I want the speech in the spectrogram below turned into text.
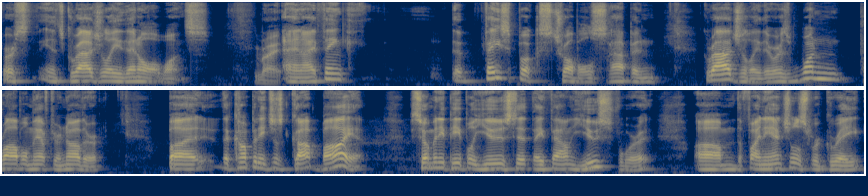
first it's gradually then all at once. Right. And i think the facebook's troubles happen gradually. There was one problem after another but the company just got by it. So many people used it they found use for it um, the financials were great,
